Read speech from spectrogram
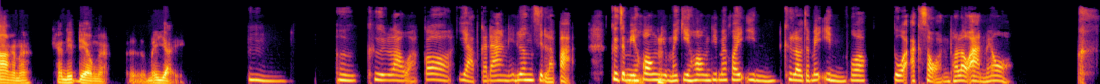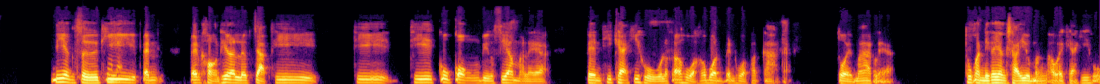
มากอะนะแค่นิดเดียวอะเออไม่ใหญ่ อืม เออคือเราอะก็หยาบกระด้างในเรื่องศิลปะ คือจะมีอืมห้องอยู่ไม่กี่ห้องที่ไม่ค่อยอิน คือเราจะไม่อินพวกตัวอักษร เพราะเราอ่านไม่ออก นี่ยังซื้อที่นั่นแหละเป็นเป็นของที่ระลึกจากที่ที่ที่กู้กงมิวเซียมอะไรอะเป็นที่แคะขี้หูแล้วก็หัวข้างบนเป็นหัวผักกาดอะสวยมากเลยอะทุกวันนี้ก็ยังใช้อยู่มั้งเอาไว้แคะขี้หู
